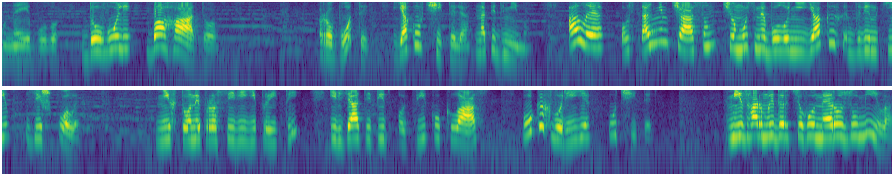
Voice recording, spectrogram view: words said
у неї було доволі багато роботи, як у вчителя на підміну. Але останнім часом чомусь не було ніяких дзвінків зі школи. Ніхто не просив її прийти і взяти під опіку клас, поки хворіє учитель. Міс Гармидер цього не розуміла.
